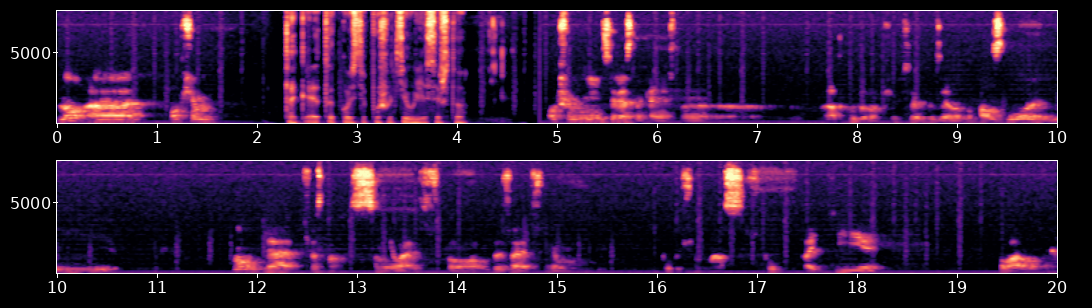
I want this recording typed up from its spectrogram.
Ну, э, в общем... Так, это Костя пошутил, если что. В общем, мне интересно, конечно, э, откуда вообще все это дело поползло, и ну, я, честно, сомневаюсь, что в ближайшем будущем нас ждут такие повороты.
